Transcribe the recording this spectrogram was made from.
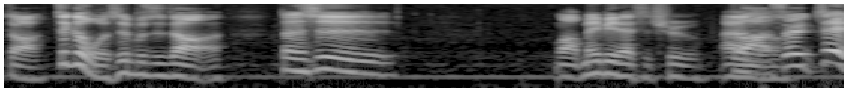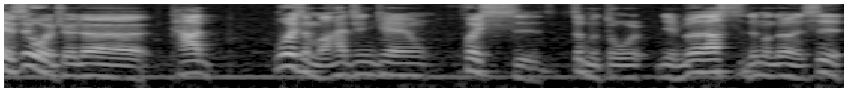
对啊，这个我是不知道啊，但是。哇，maybe that's true。对啊，所以这也是我觉得他为什么他今天会死这么多，也不知道死这么多人是，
